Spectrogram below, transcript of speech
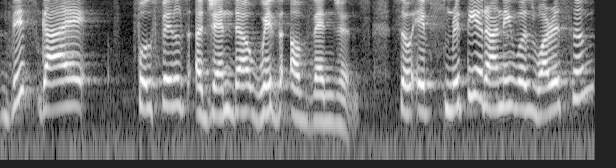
This guy fulfills agenda with a vengeance. So if Smriti Irani was worrisome,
